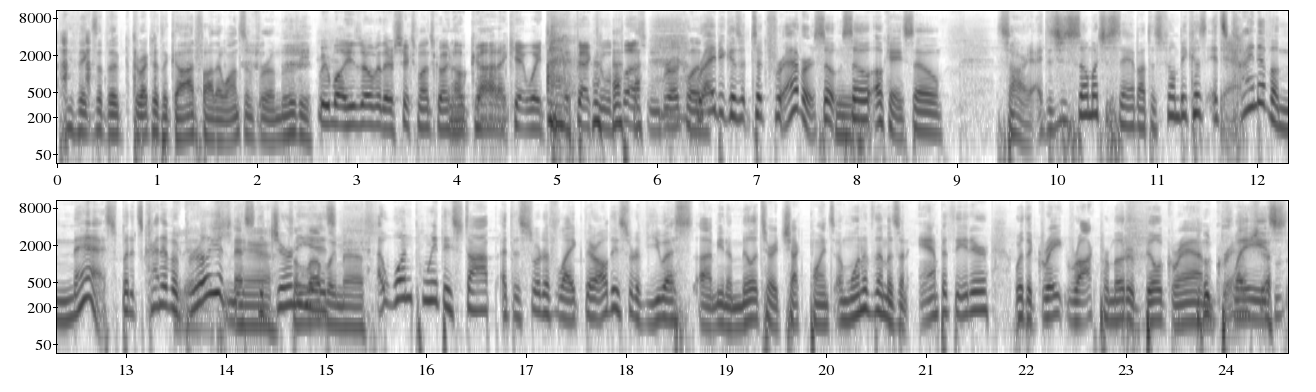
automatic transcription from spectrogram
he thinks that the director of The Godfather wants him for a movie." Well, he's over there six months going, oh, God, I can't wait to get back to a bus in Brooklyn. right because it took forever so Hmm. so okay so sorry there's just so much to say about this film because it's Yeah. kind of a mess but it's kind of a brilliant is. mess Yeah, the it's a journey lovely is mess. at one point they stop at this sort of like there are all these sort of us um, you know military checkpoints and one of them is an amphitheater where the great rock promoter bill graham, Bill Graham plays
